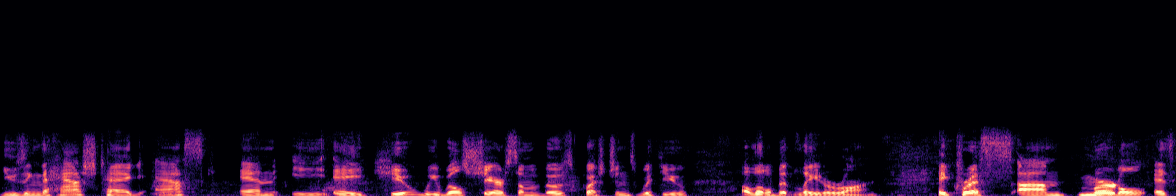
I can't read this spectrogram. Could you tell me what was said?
using the hashtag AskNEAQ. We will share some of those questions with you a little bit later on. Hey, Chris, um, Myrtle, as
